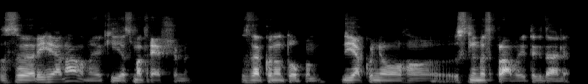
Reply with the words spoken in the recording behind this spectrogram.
з регіоналами, які є смотрящими. за конотопом, як у нього з ними справи і так далі.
